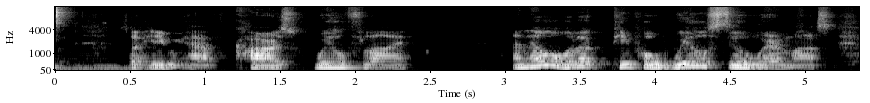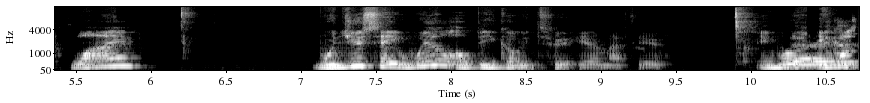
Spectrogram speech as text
Mm-hmm. So here we have cars will fly. And oh, look, people will still wear masks. Why? Would you say will or be going to here, Matthew? In what, yeah, in what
